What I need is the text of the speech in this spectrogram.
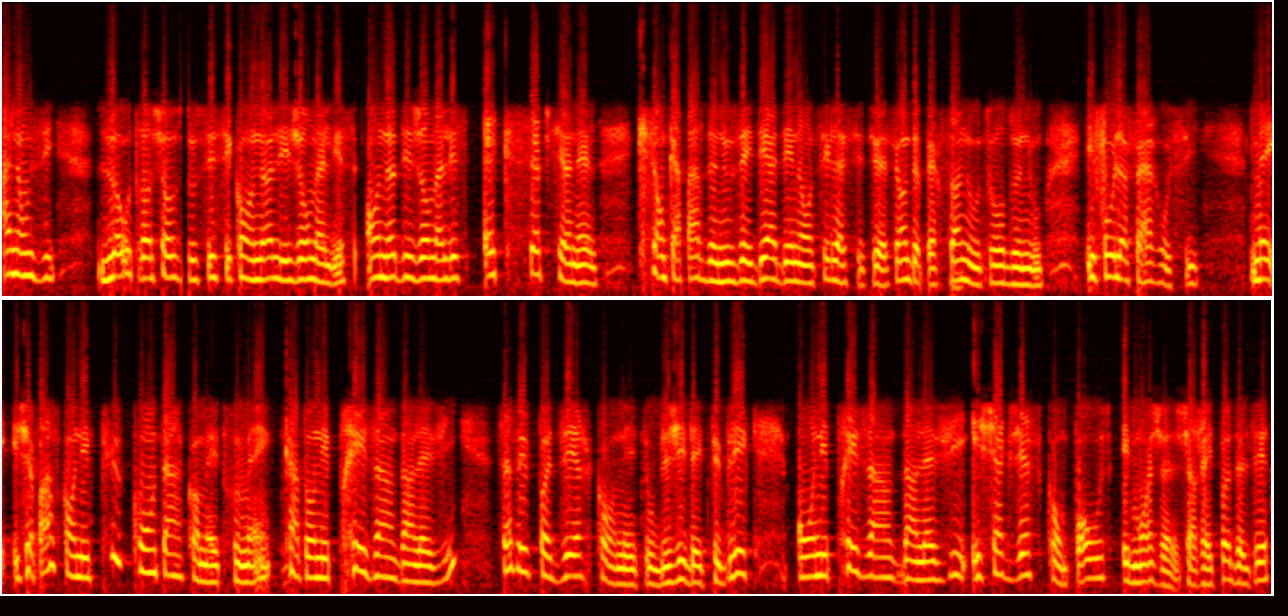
Allons-y. L'autre chose aussi, c'est qu'on a les journalistes. On a des journalistes exceptionnels qui sont capables de nous aider à dénoncer la situation de personnes autour de nous. Il faut le faire aussi. Mais je pense qu'on est plus content comme être humain quand on est présent dans la vie. Ça ne veut pas dire qu'on est obligé d'être public. On est présent dans la vie et chaque geste qu'on pose, et moi, je n'arrête pas de le dire,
